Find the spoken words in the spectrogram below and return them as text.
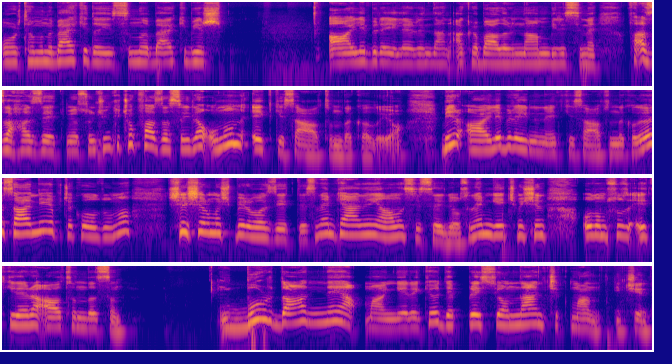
ortamını, belki dayısını, belki bir aile bireylerinden, akrabalarından birisine fazla haz etmiyorsun. Çünkü çok fazlasıyla onun etkisi altında kalıyor. Bir aile bireyinin etkisi altında kalıyor. Ve sen ne yapacak olduğunu şaşırmış bir vaziyettesin. Hem kendini yalnız hissediyorsun hem geçmişin olumsuz etkileri altındasın. Burada ne yapman gerekiyor? Depresyondan çıkman için.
